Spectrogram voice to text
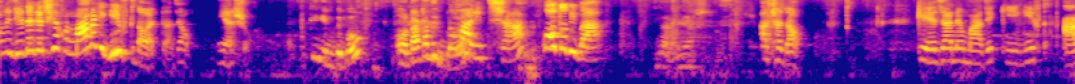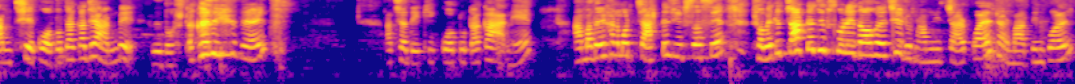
আমি জিতে গেছি এখন মা আমাকে গিফট দাও একটা যাও নিয়ে আসো। কি গিফট দেবো? ও টাকা দিব? তোমার ইচ্ছা। কত দিবা। আচ্ছা যাও। কে জানে মা যে কি গিফট আনছে কত টাকা যে আনবে? দশ টাকা দিয়ে দেয়। আচ্ছা দেখি কত টাকা আনে। আমাদের এখানে মোট চারটে চিপস আছে। সবাইকে চারটে চিপস করে দেওয়া হয়েছে। এজন্য আমি চার পয়েন্ট আর মা তিন পয়েন্ট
